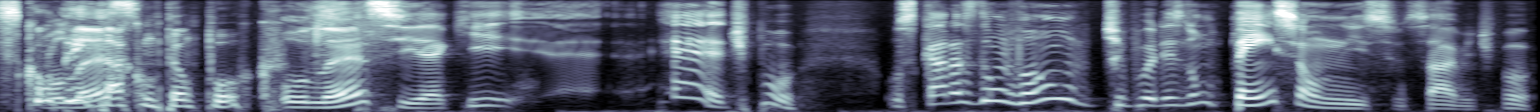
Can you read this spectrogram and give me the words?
Se contentar o lance- com tão pouco. o lance é que. É, tipo, os caras não vão. Tipo, eles não pensam nisso, sabe? Tipo.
